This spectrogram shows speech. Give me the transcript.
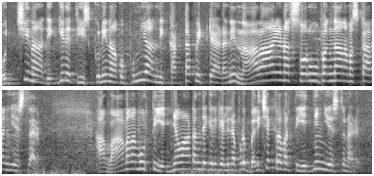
వచ్చి నా దగ్గర తీసుకుని నాకు పుణ్యాన్ని కట్టపెట్టాడని నారాయణ స్వరూపంగా నమస్కారం చేస్తారు. ఆ వామనమూర్తి యజ్ఞవాటం దగ్గరికి వెళ్ళినప్పుడు బలిచక్రవర్తి యజ్ఞం చేస్తున్నాడు.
